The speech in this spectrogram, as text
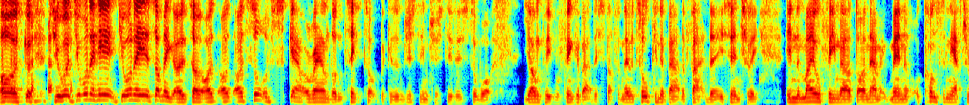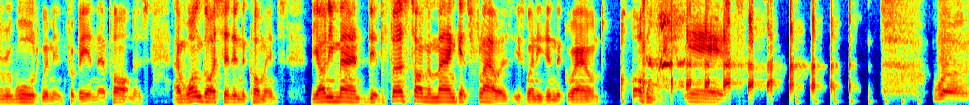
oh, good. Do you want? Do you want to hear? Do you want to hear something? Uh, so I, I, I, sort of scout around on TikTok because I'm just interested as to what young people think about this stuff, and they were talking about the fact that essentially, in the male-female dynamic, men constantly have to reward women for being their partners. And one guy said in the comments, the only man, the, the first time a man gets flowers is when he's in the ground. Oh shit! Whoa.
